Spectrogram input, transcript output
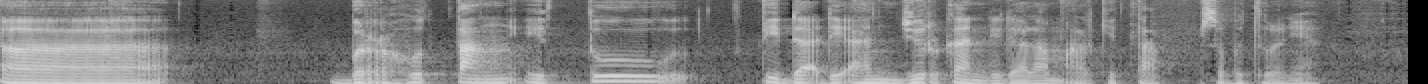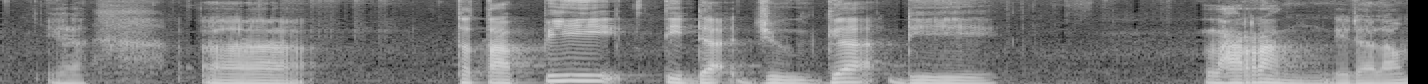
uh, berhutang itu tidak dianjurkan di dalam Alkitab sebetulnya ya uh, tetapi tidak juga dilarang di dalam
